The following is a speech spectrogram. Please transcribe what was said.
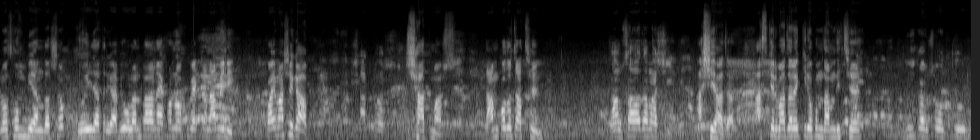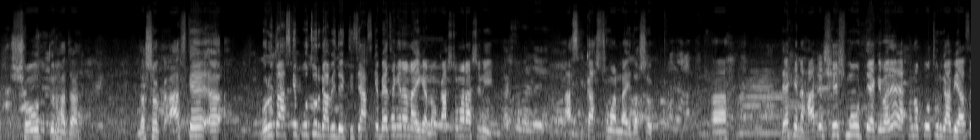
প্রথম বিয়ান দর্শক দুই দাঁতের গাভী ওলান পালান এখনও খুব একটা নামেনি কয় মাসে গাভ সাত মাস। দাম কত চাচ্ছেন? দাম চাওয়া দাম আশি। আশি হাজার। আজকের বাজারে কীরকম দাম দিচ্ছে? সত্তর। হাজার। দর্শক আজকে গরু তো আজকে প্রচুর গাবি দেখতেছি। আজকে বেচা কেনা নাই কেন? কাস্টমার আসেনি? আজকে কাস্টমার নাই দর্শক। দেখেন, হাটের শেষ মুহূর্তে একেবারে এখনও প্রচুর গাভী আছে,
